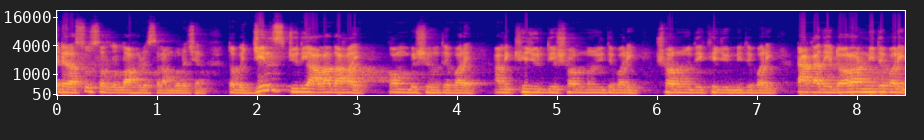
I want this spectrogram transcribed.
এটা রাসুল সাল্লাহ সাল্লাম বলেছেন। তবে জিন্স যদি আলাদা হয়, কম বেশি হতে পারে। আমি খেজুর দিয়ে স্বর্ণ নিতে পারি, স্বর্ণ দিয়ে খেজুর নিতে পারি, টাকা দিয়ে ডলার নিতে পারি,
